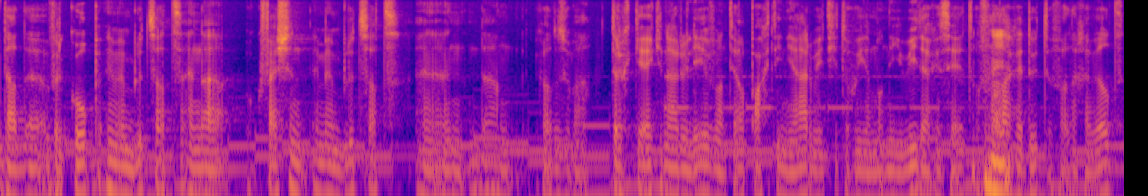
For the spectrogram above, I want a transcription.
dat eh, verkoop in mijn bloed zat en dat ook fashion in mijn bloed zat. En dan ga je zo wat terugkijken naar je leven, want ja, op 18 jaar weet je toch helemaal niet wie dat je bent of wat dat je doet of wat dat je wilt.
